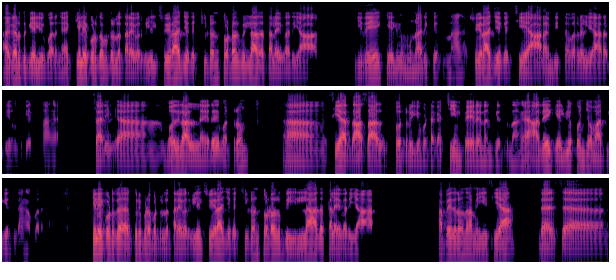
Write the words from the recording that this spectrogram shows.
அதுக்கடுத்து கேள்வி பாருங்க. கீழே கொடுக்கப்பட்டுள்ள தலைவர்களில் சுயராஜ்ய கட்சியுடன் தொடர்பில்லாத தலைவர் யார்? இதே கேள்வி முன்னாடி கேட்டிருந்தாங்க. சுயராஜ்ய கட்சியை ஆரம்பித்தவர்கள் யார் அப்படின்னு வந்து கேட்டிருந்தாங்க. சரி ஆஹ் மோதிலால் நேரு மற்றும் சி. ஆர். தாசால் தோற்றுவிக்கப்பட்ட கட்சியின் பெயர் என்னன்னு கேட்டிருந்தாங்க. அதே கேள்வியை கொஞ்சம் மாத்தி கேட்டிருக்காங்க பாருங்க. கீழே கொடுக்க குறிப்பிடப்பட்டுள்ள தலைவர்களில் சுயராஜ்ய கட்சியுடன் தொடர்பு இல்லாத தலைவர் யார்? அப்ப இதுல வந்து நம்ம ஈஸியா இந்த ச-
